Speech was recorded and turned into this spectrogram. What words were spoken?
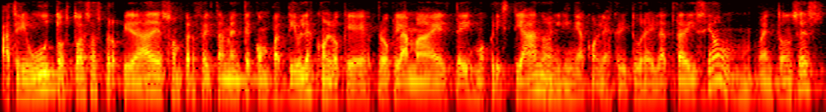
atributos, todas esas propiedades son perfectamente compatibles con lo que proclama el teísmo cristiano en línea con la escritura y la tradición. Entonces,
